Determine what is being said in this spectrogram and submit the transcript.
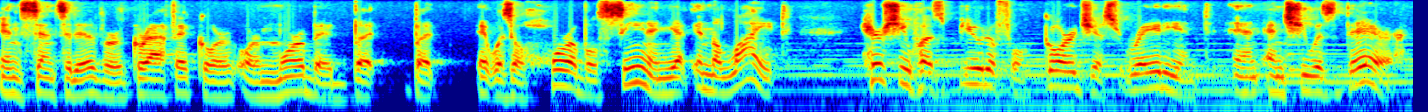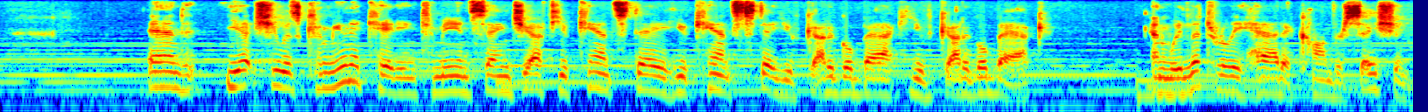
insensitive or graphic or, or morbid, but but it was a horrible scene, and yet in the light, here she was beautiful, gorgeous, radiant, and, and she was there. And yet she was communicating to me and saying, Jeff, you can't stay. You can't stay. You've got to go back. You've got to go back. And we literally had a conversation.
